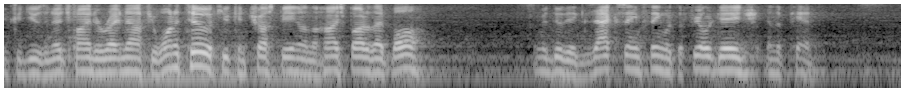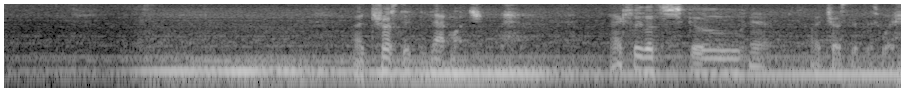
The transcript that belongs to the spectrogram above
You could use an edge finder right now if you wanted to, if you can trust being on the high spot of that ball. I'm going to do the exact same thing with the feeler gauge and the pin. I trust it that much. Actually, let's go, yeah, I trust it this way.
